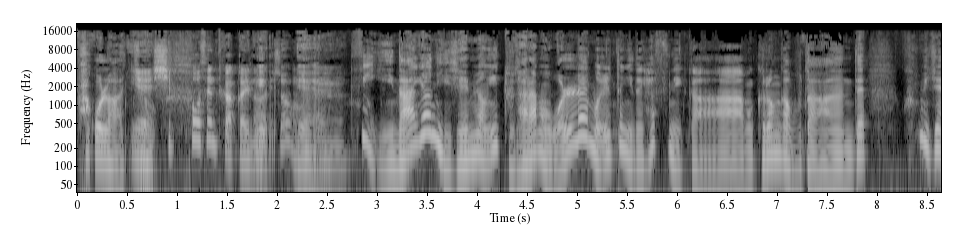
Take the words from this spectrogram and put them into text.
확 올라왔죠. 예, 10% 가까이 나왔죠. 예. 예. 그 이낙연, 이재명 이 두 사람은 원래 뭐 1등, 2등 했으니까 뭐 그런가 보다 하는데 그럼 이제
